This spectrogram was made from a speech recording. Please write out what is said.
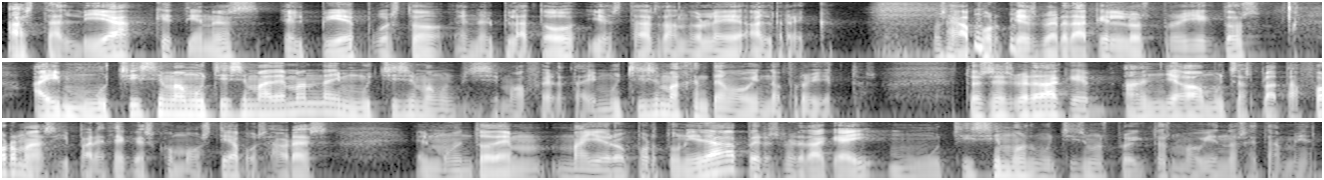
hasta el día que tienes el pie puesto en el plató y estás dándole al rec. O sea, porque es verdad que en los proyectos hay muchísima, muchísima demanda y muchísima, muchísima oferta. Hay muchísima gente moviendo proyectos. Entonces es verdad que han llegado muchas plataformas y parece que es como, hostia, pues ahora es el momento de mayor oportunidad, pero es verdad que hay muchísimos, muchísimos proyectos moviéndose también.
